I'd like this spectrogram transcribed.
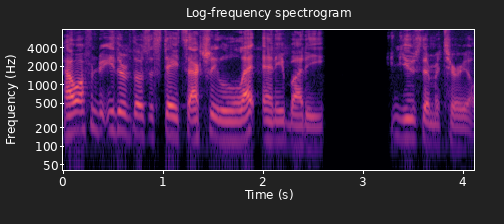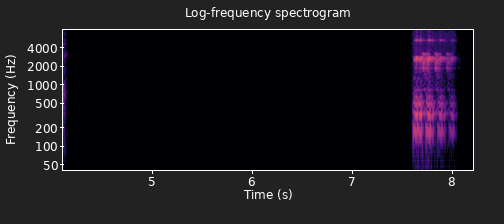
How often do either of those estates actually let anybody use their material?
